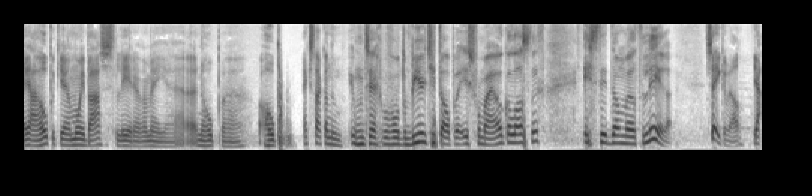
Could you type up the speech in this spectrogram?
ja, hoop ik je een mooie basis te leren... waarmee je een hoop, hoop extra kan doen. Ik moet zeggen, bijvoorbeeld een biertje tappen is voor mij ook al lastig. Is dit dan wel te leren? Zeker wel, ja.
